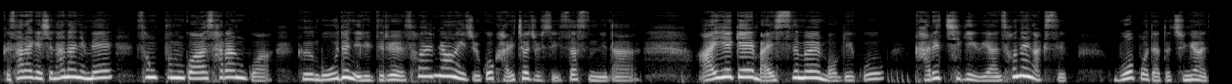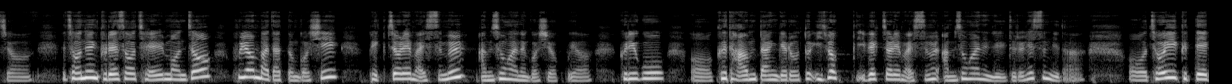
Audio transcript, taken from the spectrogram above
그 살아계신 하나님의 성품과 사랑과 그 모든 일들을 설명해주고 가르쳐 줄 수 있었습니다. 아이에게 말씀을 먹이고 가르치기 위한 선행학습, 무엇보다도 중요하죠. 저는 그래서 제일 먼저 훈련받았던 것이 100절의 말씀을 암송하는 것이었고요. 그리고 어, 그 다음 단계로 또 200, 200절의 말씀을 암송하는 일들을 했습니다. 어, 저희 그때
